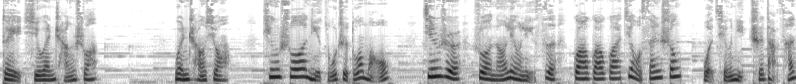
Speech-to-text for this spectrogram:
对徐文长说：“文长兄。”听说你足智多谋，今日若能令李四呱呱呱叫三声，我请你吃大餐。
